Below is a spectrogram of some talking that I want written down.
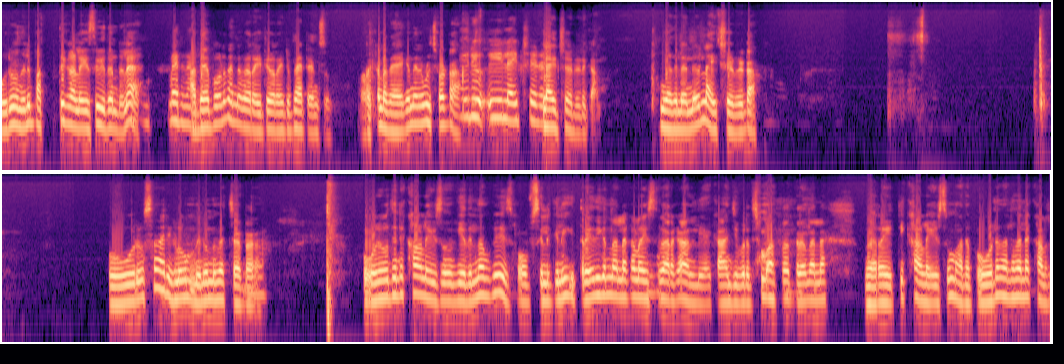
ഓരോന്നിലും പത്ത് കളേഴ്സ് ഇതുണ്ട് അല്ലേ അതേപോലെ തന്നെ വെറൈറ്റി വെറൈറ്റി പാറ്റേൺസും മറക്കണ്ട വേഗം തന്നെ വിളിച്ചോട്ടാ. ഒരു ഈ ലൈറ്റ് ഷെയ്ഡ് ലൈറ്റ് ഷെയ്ഡ് എടുക്കാം. ഇനി അതിൽ തന്നെ ഒരു ലൈറ്റ് ഷെയ്ഡ് കേട്ടാ ഓരോ സാരികളും ഒന്നിനൊന്ന് വെച്ചാട്ടാ. ഓരോതിന്റെ കളേഴ്സ് നോക്കി. ഇതിൽ നമുക്ക് സോഫ്റ്റ് സിൽക്കിൽ ഇത്രയധികം നല്ല കളേഴ്സ് വേറെ കാണില്ല? കാഞ്ചീപുരത്തിൽ മാത്രം ഇത്രയും നല്ല വെറൈറ്റി കളേഴ്സും അതുപോലെ നല്ല നല്ല കളർ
